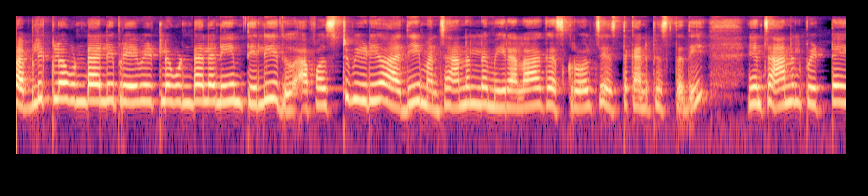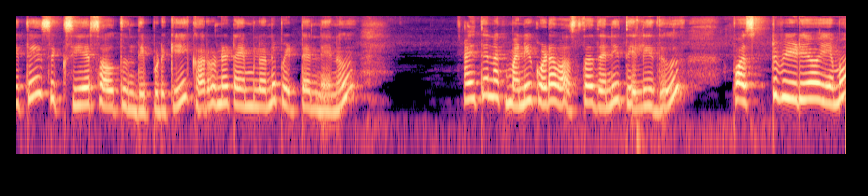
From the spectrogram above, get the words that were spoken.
పబ్లిక్లో ఉండాలి ప్రైవేట్లో ఉండాలని ఏం తెలియదు ఆ ఫస్ట్ వీడియో అది మన ఛానల్లో మీరు అలాగ స్క్రోల్ చేస్తే కనిపిస్తుంది. నేను ఛానల్ పెట్టయితే సిక్స్ ఇయర్స్ అవుతుంది ఇప్పటికి కరోనా టైంలోనే పెట్టాను నేను. అయితే నాకు మనీ కూడా వస్తుందని తెలీదు. ఫస్ట్ వీడియో ఏమో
